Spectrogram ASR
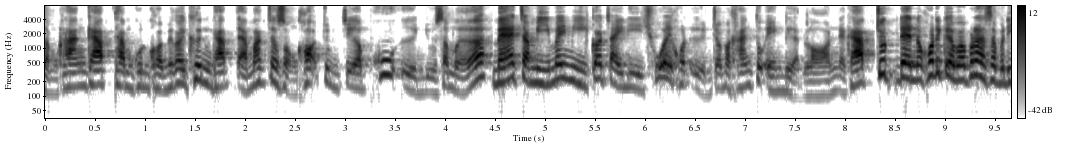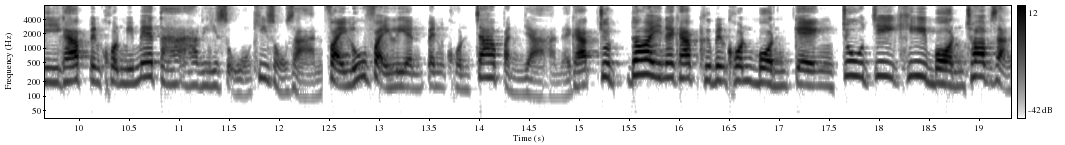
สาครั้งครับทำคุณคนไม่ค่อยขึ้นครับแต่มักจะส่งเคราะห์จุนเจือผู้อื่นอยู่เสมอ แม้จะมีไม่มีก็ใจดีช่วยคนอื่นจนบางครั้งตัวเองดือดร้อนนะครับ จุดเด่นของคนที่เกิดวันพฤหัสบดีครับ เป็นคนมีเมตตาอารีสูงขี้สงสารใฝ่รู้ใฝ่เรียนเป็นคนเจ้าปัญญานะครับ จุดด้อยนะครับคือเป็นคนบ่นเก่ง จู้จี้ขี้บ่นชอบสั่ง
